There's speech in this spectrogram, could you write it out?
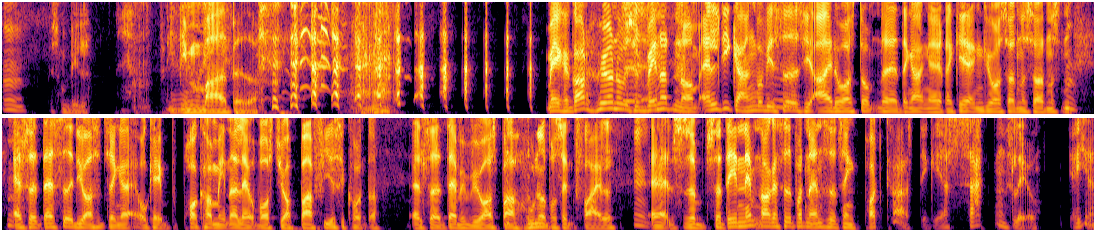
Mm. hvis hun ville. Fordi vi er meget bedre. Men jeg kan godt høre nu, hvis vi vender den om, alle de gange, hvor vi sidder og siger, ej, det var også dumt, da, dengang øh, regeringen gjorde sådan og sådan sådan. Altså, der sidder de også og tænker, okay, prøv at komme ind og lave vores job bare fire sekunder. Altså, der vil vi jo også bare 100% fejle. Mm. Altså, så, så det er nemt nok at sidde på den anden side og tænke, podcast, det kan jeg sagtens lave. Ja, ja,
